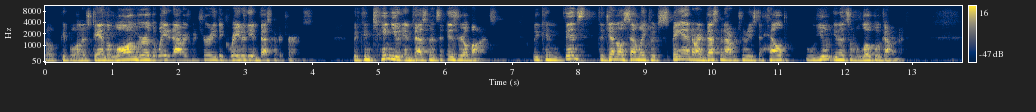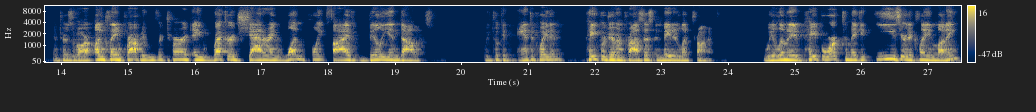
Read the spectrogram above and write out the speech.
So people understand the longer the weighted average maturity, the greater the investment returns. We've continued investments in Israel bonds. We've convinced the General Assembly to expand our investment opportunities to help units of local government. In terms of our unclaimed property, we've returned a record shattering $1.5 billion we took an antiquated, paper driven process and made it electronic. We eliminated paperwork to make it easier to claim money,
